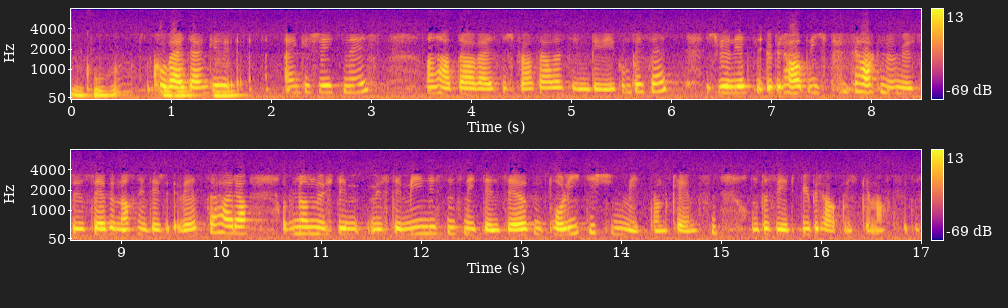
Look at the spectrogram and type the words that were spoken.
in Kuba. Kuwait einge, eingeschritten ist. Man hat da, weiß nicht was alles, in Bewegung gesetzt. Ich will jetzt überhaupt nicht sagen, man müsste dasselbe machen in der Westsahara, aber man müsste, müsste mindestens mit denselben politischen Mitteln kämpfen und das wird überhaupt nicht gemacht für die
